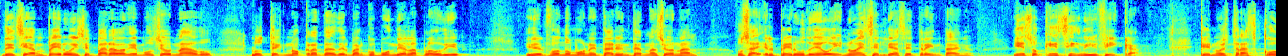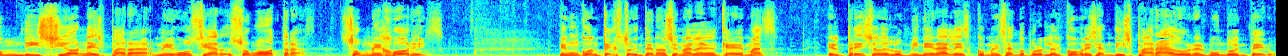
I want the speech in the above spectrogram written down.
Decían Perú y se paraban emocionados los tecnócratas del Banco Mundial a aplaudir y del Fondo Monetario Internacional. O sea, el Perú de hoy no es el de hace 30 años. ¿Y eso qué significa? Que nuestras condiciones para negociar son otras, son mejores en un contexto internacional en el que además el precio de los minerales, comenzando por el del cobre, se han disparado en el mundo entero.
